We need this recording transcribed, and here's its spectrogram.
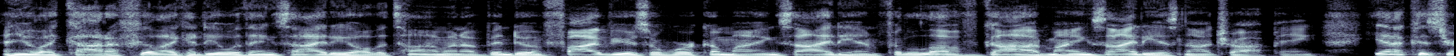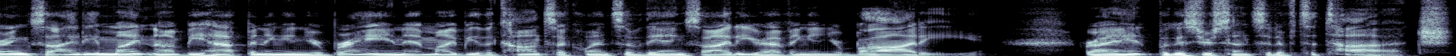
And you're like, God, I feel like I deal with anxiety all the time. And I've been doing five years of work on my anxiety. And for the love of God, my anxiety is not dropping. Yeah, because your anxiety might not be happening in your brain. It might be the consequence of the anxiety you're having in your body right? Because you're sensitive to touch.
